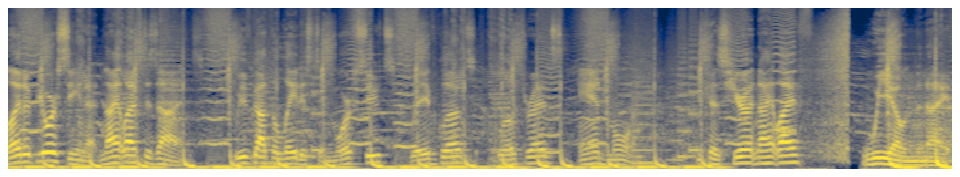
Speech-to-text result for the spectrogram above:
Light up your scene at Nitelife Designs. We've got the latest in morphsuits, rave gloves, glow threads, and more. Because here at Nitelife, we own the night.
